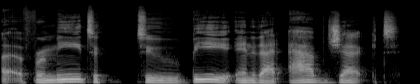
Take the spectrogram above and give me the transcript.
Uh, for me to to be in that abject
